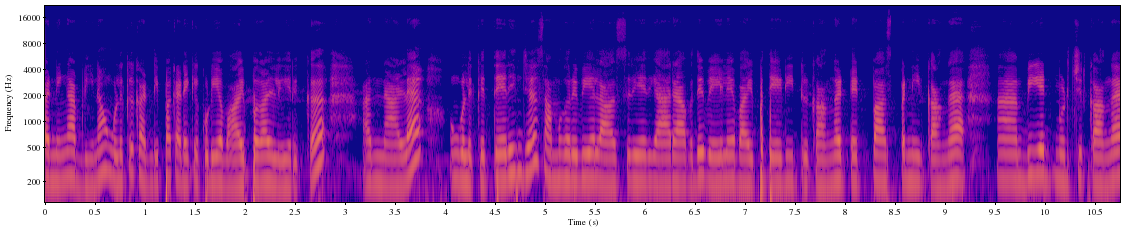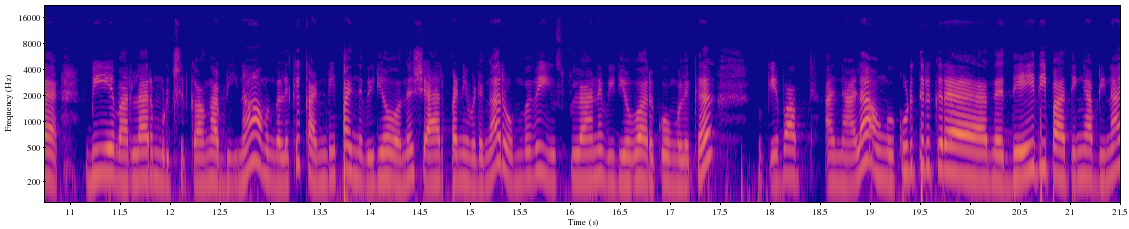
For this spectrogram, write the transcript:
பண்ணீங்க அப்படின்னா உங்களுக்கு கண்டிப்பாக கிடைக்கக்கூடிய வாய்ப்புகள் இருக்குது அதனால் உங்களுக்கு தெரிஞ்ச சமூகறிவியல் ஆசிரியர் யாராவது வேலை வாய்ப்பு தேடிட்டு இருக்காங்க டெட் பாஸ் பண்ணியிருக்காங்க பிஎட் முடிச்சிருக்காங்க பிஏ வரலாறு முடிச்சிருக்காங்க அப்படின்னா அவங்களுக்கு கண்டிப்பாக இந்த வீடியோவை வந்து ஷேர் பண்ணி விடுங்க. ரொம்பவே யூஸ்ஃபுல்லான வீடியோவாக இருக்கும் உங்களுக்கு. ஓகேவா? அதனால் அவங்க கொடுத்துருக்கிற அந்த தேதி பார்த்தீங்க அப்படின்னா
